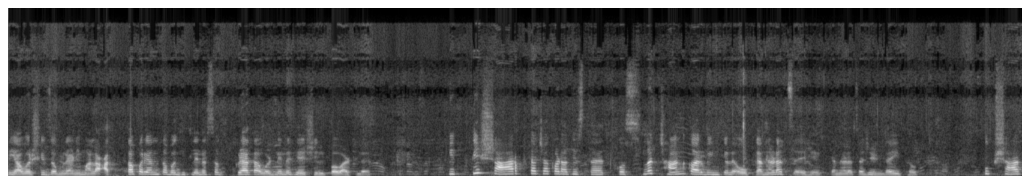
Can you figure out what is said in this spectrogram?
यावर्षी जमलं आणि मला आत्तापर्यंत बघितलेलं सगळ्यात आवडलेलं हे शिल्प वाटलंय. किती शार्प त्याच्या कडा दिसत आहेत कसलं छान कार्विंग केलं ओ कॅनडाचं आहे हे. कॅनडाचा झेंडा इथं. खूप शार्प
